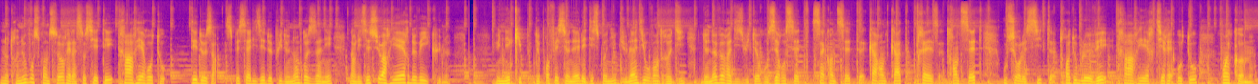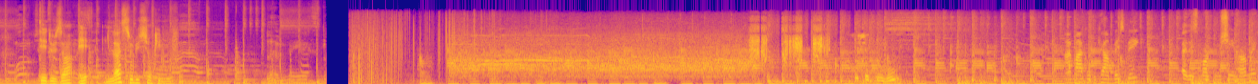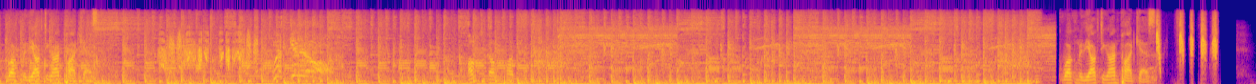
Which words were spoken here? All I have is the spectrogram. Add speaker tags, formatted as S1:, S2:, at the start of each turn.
S1: Notre nouveau sponsor est la société Train Arrière Auto, T2A, spécialisée depuis de nombreuses années dans les essieux arrière de véhicules. Une équipe de professionnels est disponible du lundi au vendredi de 9h à 18h au 07 57 44 13 37 ou sur le site www.trainarrière-auto.com. T2A est la solution qu'il vous faut.
S2: This is Mark the Machine Harmonic. Welcome to the Octagon Podcast.
S3: Let's get it on! Octagon Podcast.
S2: Welcome to the Octagon Podcast.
